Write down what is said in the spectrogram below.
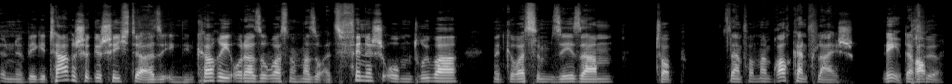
eine vegetarische Geschichte, also irgendwie ein Curry oder sowas, nochmal so als Finish oben drüber mit geröstem Sesam. Top. Ist einfach, man braucht kein Fleisch. Nee, dafür.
